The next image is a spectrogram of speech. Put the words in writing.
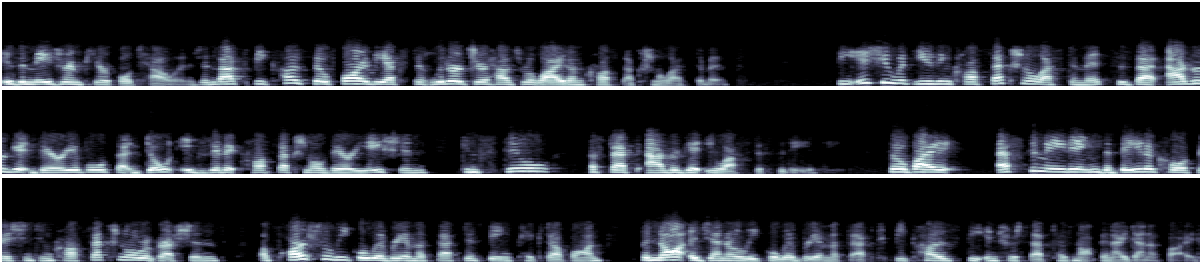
is a major empirical challenge, and that's because so far the extant literature has relied on cross-sectional estimates. The issue with using cross-sectional estimates is that aggregate variables that don't exhibit cross-sectional variation can still affect aggregate elasticity. So by estimating the beta coefficient in cross-sectional regressions, a partial equilibrium effect is being picked up on, but not a general equilibrium effect because the intercept has not been identified.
